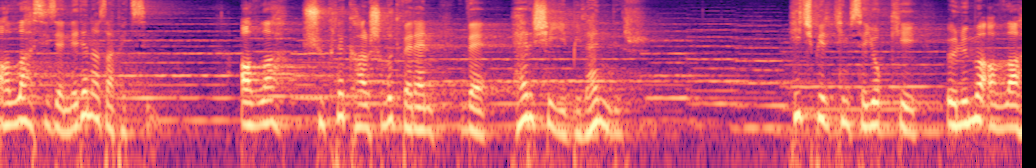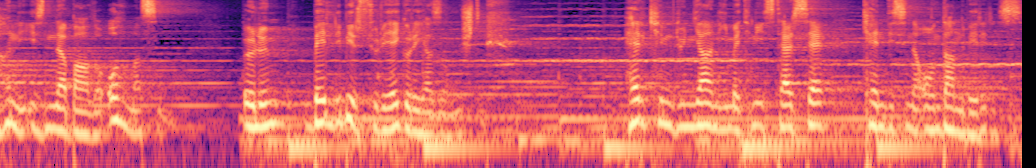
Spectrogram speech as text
Allah size neden azap etsin? Allah şükre karşılık veren ve her şeyi bilendir. Hiçbir kimse yok ki ölümü Allah'ın iznine bağlı olmasın. Ölüm belli bir süreye göre yazılmıştır. Her kim dünya nimetini isterse kendisine ondan veririz.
